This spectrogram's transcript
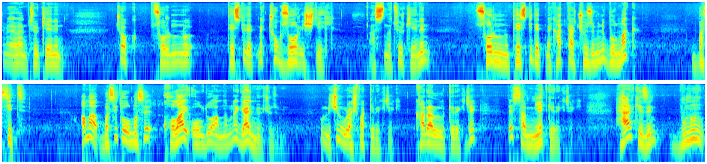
Şimdi efendim Türkiye'nin çok sorununu tespit etmek çok zor iş değil. Aslında Türkiye'nin sorununu tespit etmek hatta çözümünü bulmak basit. Ama basit olması kolay olduğu anlamına gelmiyor çözümün. Bunun için uğraşmak gerekecek. Kararlılık gerekecek ve samimiyet gerekecek. Herkesin bunun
